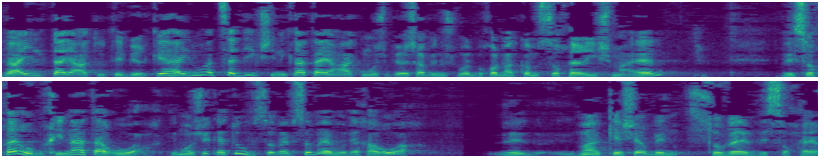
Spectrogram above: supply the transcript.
והאיל תיעה תותי ברכי, היינו הצדיק שנקרא תיעה, כמו שפירש רבינו שמואל בכל מקום, סוחר ישמעאל, וסוחר הוא בחינת הרוח, כמו שכתוב, סובב סובב, הולך הרוח. ומה הקשר בין סובב וסוחר?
